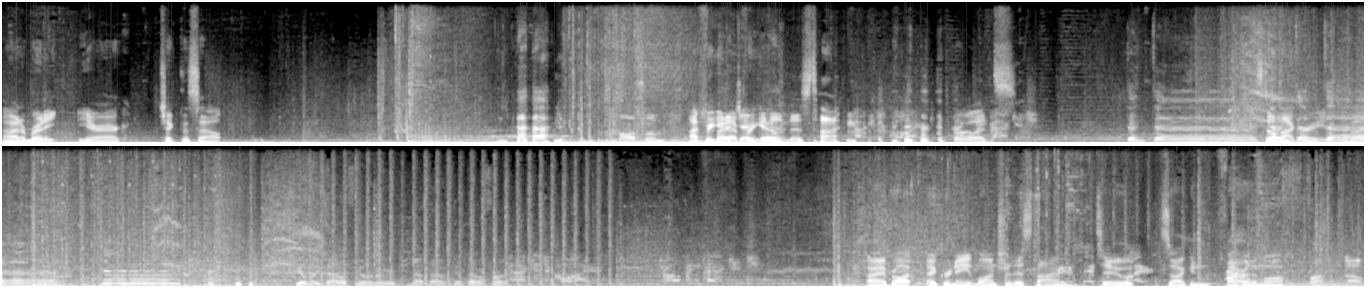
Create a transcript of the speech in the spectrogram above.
All right, I'm ready. Here, Eric. Check this out. Awesome. I figured Alright, I'd bring it in this time. For once. Dun, dun, Still dun, not dun, great, dun, dun, dun. Feel like Battlefield or not Battlefield, Battlefront. All right, I brought a grenade launcher this time too, so I can fire them off. Oh,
